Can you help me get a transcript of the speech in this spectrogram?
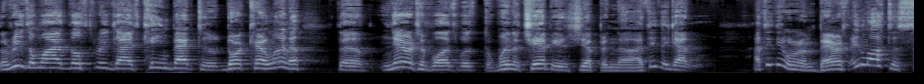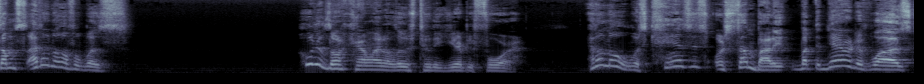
the reason why those three guys came back to North Carolina, the narrative was was to win a championship, and uh, I think they got, I think they were embarrassed. They lost to some. I don't know if it was. Who did North Carolina lose to the year before? I don't know, it was Kansas or somebody, but the narrative was,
